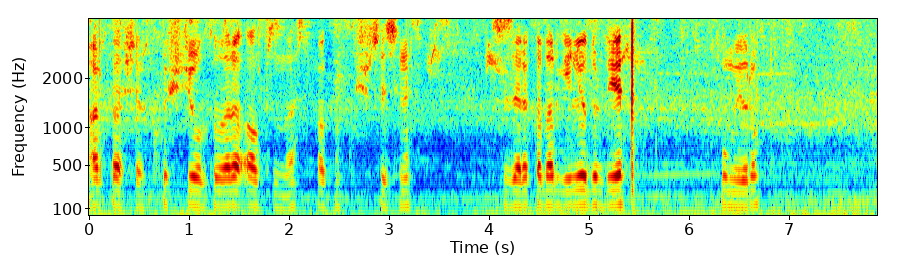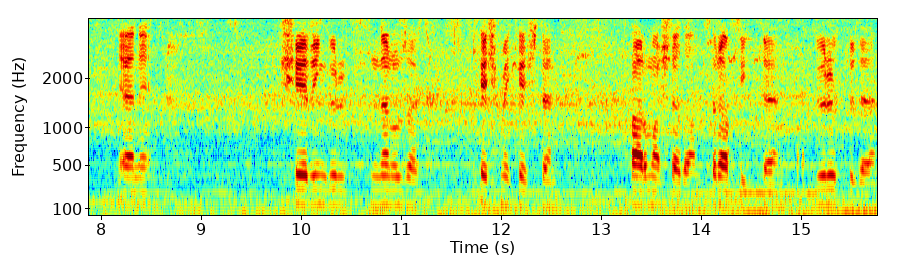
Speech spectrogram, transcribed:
Arkadaşlar kuş cıvıltıları altında. Bakın kuş sesini sizlere kadar geliyordur diye umuyorum. Yani şehrin gürültüsünden uzak, keşmekeşten, karmaşadan, trafikten, gürültüden.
